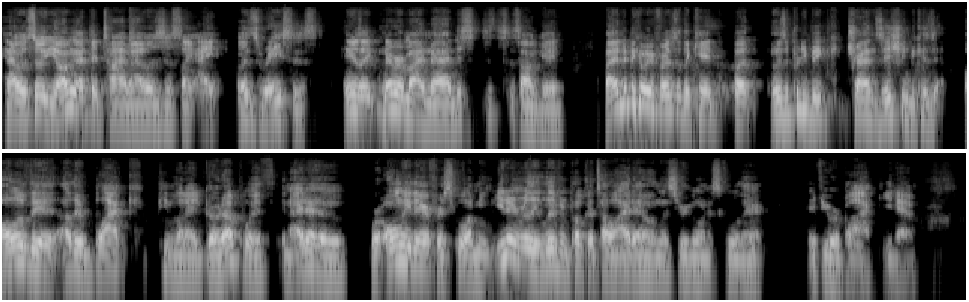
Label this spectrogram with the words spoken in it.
And I was so young at the time, I was just like, I was racist. And he was like, never mind, man. Just it's, it's all good. But I ended up becoming friends with the kid, but it was a pretty big transition because all of the other black people that I had grown up with in Idaho were only there for school. I mean, you didn't really live in Pocatello, Idaho, unless you were going to school there if you were black, you know.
